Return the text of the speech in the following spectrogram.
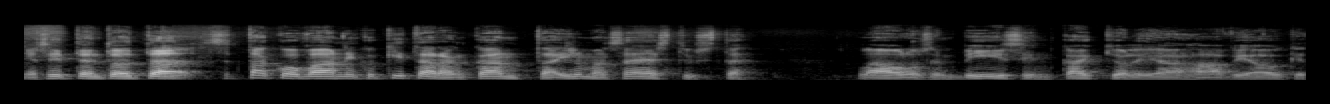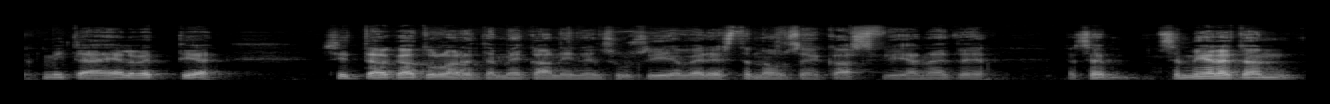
ja sitten tuota, se tako vaan niin kitaran kantaa ilman säästystä laulo sen biisin. Kaikki oli ihan haavi auki, että mitä helvettiä. Sitten alkaa tulla näitä mekaninen susi ja vedestä nousee kasvia ja näitä. Ja se, se mieletön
